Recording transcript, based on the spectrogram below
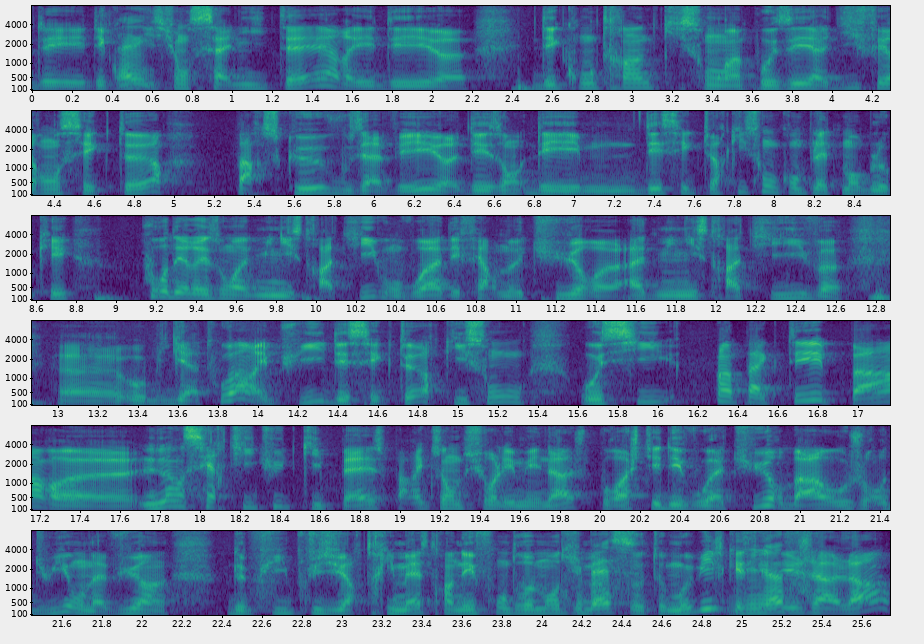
des, des, ah conditions sanitaires et des, euh, des contraintes qui sont imposées à différents secteurs parce que vous avez euh, des, des, secteurs qui sont complètement bloqués pour des raisons administratives. On voit des fermetures euh, administratives euh, obligatoires et puis des secteurs qui sont aussi impactés par l'incertitude qui pèse, par exemple sur les ménages pour acheter des voitures. Bah, Aujourd'hui, on a vu depuis plusieurs trimestres un effondrement du marché automobile qui était déjà là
